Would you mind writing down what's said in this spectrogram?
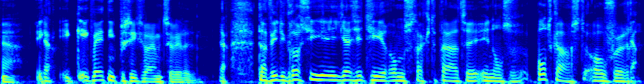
Ja, ik, Ik, ik weet niet precies waar we het zou willen doen. Ja. Davide Grossi, jij zit hier om straks te praten in onze podcast over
